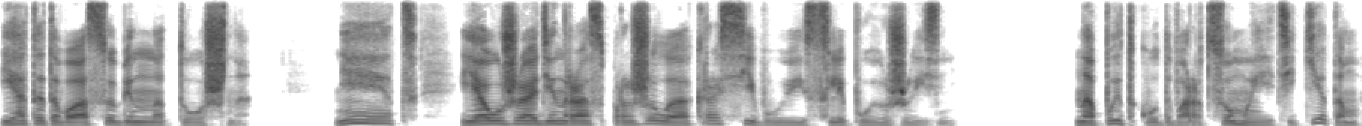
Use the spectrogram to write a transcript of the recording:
и от этого особенно тошно. Нет, я уже один раз прожила красивую и слепую жизнь. На пытку дворцом и этикетом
